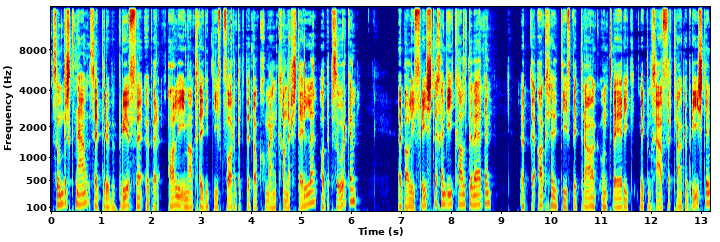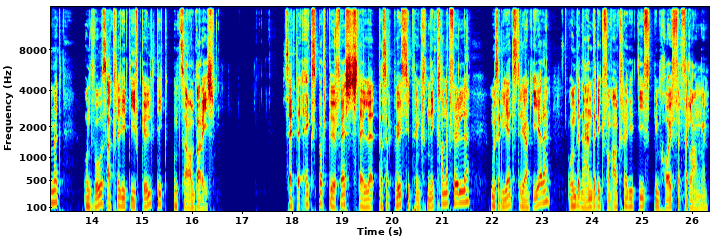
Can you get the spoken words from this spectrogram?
Besonders genau sollte er überprüfen, ob er alle im Akkreditiv geforderten Dokumente erstellen oder besorgen kann ob alle Fristen können eingehalten werden ob der Akkreditivbetrag und die Währung mit dem Kaufvertrag übereinstimmen und wo das Akkreditiv gültig und zahlbar ist. Sollte der Exporteur feststellen, dass er gewisse Punkte nicht erfüllen kann, muss er jetzt reagieren und eine Änderung vom Akkreditiv beim Käufer verlangen.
